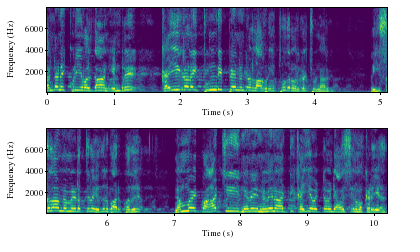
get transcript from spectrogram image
தண்டனைக்குரியவள் தான் என்று கைகளை துண்டிப்பேன் என்று அல்லாஹுடைய தூதரவர்கள் சொன்னார்கள். இப்போ இஸ்லாம் நம்ம இடத்துல எதிர்பார்ப்பது நம்ம இப்போ ஆட்சி நிலை நிலைநாட்டி கையை வெட்ட வேண்டிய அவசியம் நமக்கு கிடையாது.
